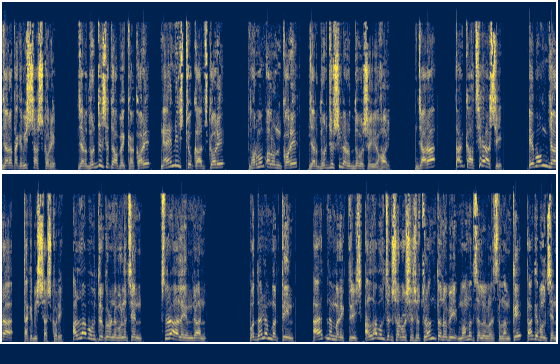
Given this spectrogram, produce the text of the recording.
যারা তাকে বিশ্বাস করে, যারা ধৈর্যের সাথে অপেক্ষা করে, ন্যায়নিষ্ঠ কাজ করে, ধর্ম পালন করে, যারা ধৈর্যশীল আর অধ্যবসায়ী হয়, যারা তার কাছে আসে এবং যারা তাকে বিশ্বাস করে। আল্লাহ পবিত্র কোরআনে বলেছেন, সুরা আলে ইমরান, অধ্যায় নম্বর তিন, আয়াত নম্বর একত্রিশ। আল্লাহ বলছেন, সর্বশেষ চূড়ান্ত নবী মোহাম্মদ সাল্লা সাল্লামকে তাকে বলছেন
